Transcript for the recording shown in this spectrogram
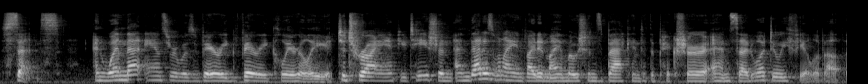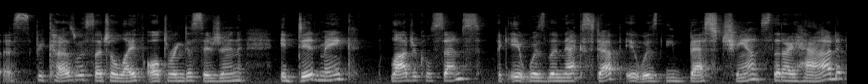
sense. And when that answer was very, very clearly to try amputation, and that is when I invited my emotions back into the picture and said, what do we feel about this? Because with such a life-altering decision, it did make logical sense Like it was the next step. It was the best chance that I had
